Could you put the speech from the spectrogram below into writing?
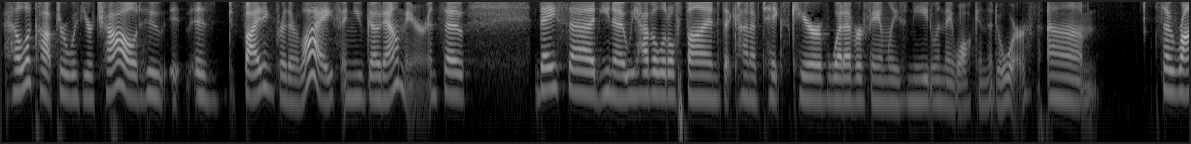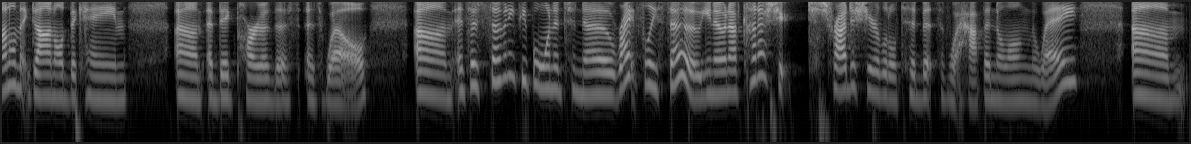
helicopter with your child who is fighting for their life and you go down there. And so they said, you know, we have a little fund that kind of takes care of whatever families need when they walk in the door. Um, so Ronald McDonald became um, a big part of this as well. Um, and so, so many people wanted to know, rightfully so, you know, and I've kind of sh- tried to share little tidbits of what happened along the way. Um,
